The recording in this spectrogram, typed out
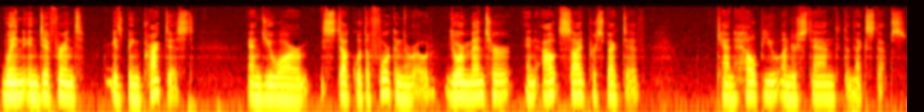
When indifferent is being practiced and you are stuck with a fork in the road, your mentor, an outside perspective, can help you understand the next steps.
